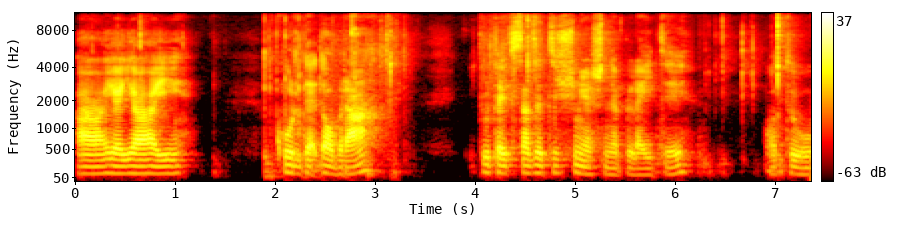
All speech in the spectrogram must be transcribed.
Ajajaj, kurde, dobra. Tutaj wsadzę te śmieszne plate'y, o tu,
